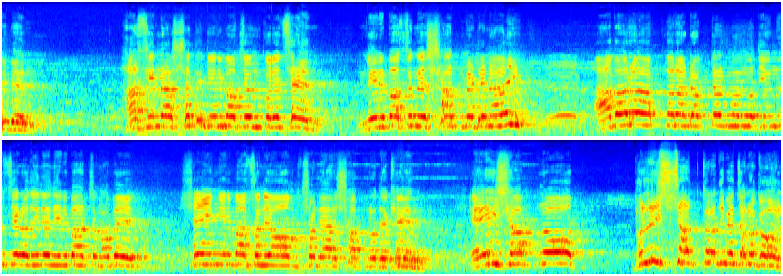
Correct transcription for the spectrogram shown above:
নেবেন? হাসিনার সাথে নির্বাচন করেছেন। নির্বাচনের স্বাদ মেটে নাই। আবারও আপনারা ডক্টর মোহাম্মদ ইউনুসের অধীনে নির্বাচন হবে। সেই নির্বাচনে অংশ নেওয়ার স্বপ্ন দেখেন। এই স্বপ্ন ধূলিসাৎ করে দিবে জনগণ।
